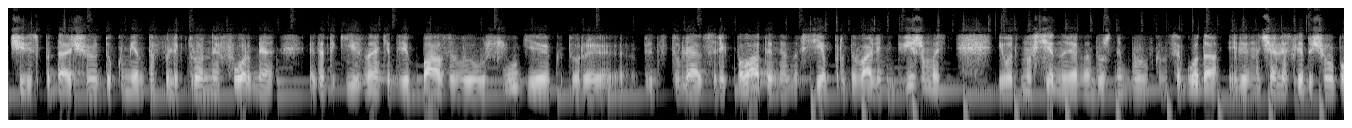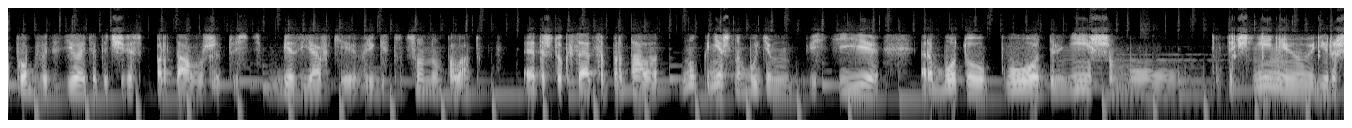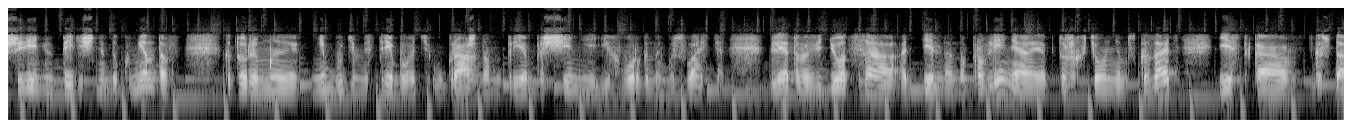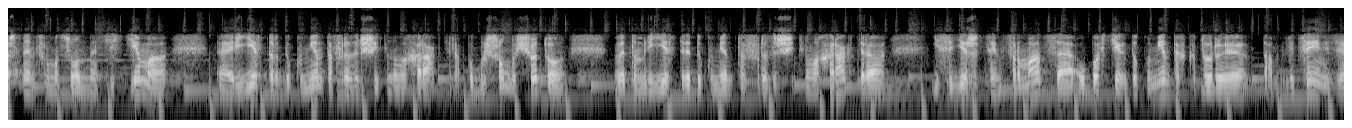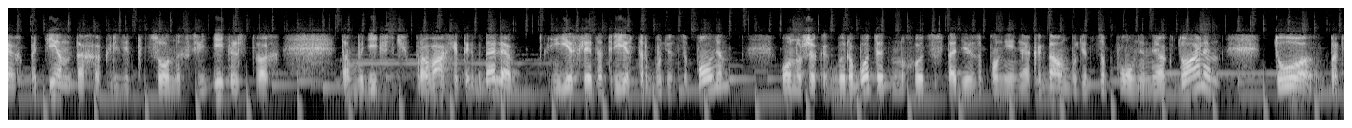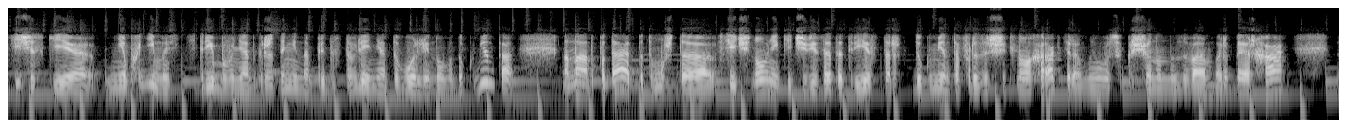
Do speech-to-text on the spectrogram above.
через подачу документов в электронной форме. Это такие, знаете, две базовые услуги, которые предоставляются рекпалатой. Наверное, все продавали недвижимость. И вот мы все, наверное, должны будем в конце года или в начале следующего попробовать сделать это через портал уже, то есть без явки в регистрационную палату. Это что касается портала. Ну, конечно, будем вести работу по дальнейшему уточнению и расширению перечня документов, которые мы не будем истребовать у граждан при обращении их в органы госвласти. Для этого ведется отдельное направление, я бы тоже хотел о нем сказать. Есть такая государственная информационная система, э, реестр документов разрешительного характера. По большому счету в этом реестре документов разрешительного характера и содержится информация обо всех документах, которые там лицензиях, патентах, аккредитационных свидетельствах, там водительских правах и так далее. Если этот реестр будет заполнен, он уже как бы работает, он находится в стадии заполнения. А когда он будет заполнен и актуален, то практически необходимость требования от гражданина предоставления того или иного документа, она отпадает, потому что все чиновники через этот реестр документов разрешительного характера, мы его сокращенно называем РДРХ,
